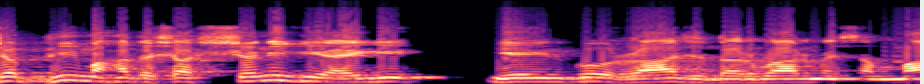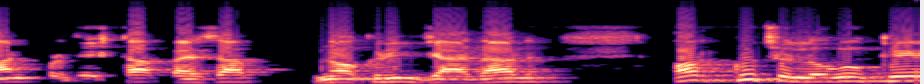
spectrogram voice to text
जब भी महादशा शनि की आएगी, ये इनको राज दरबार में सम्मान, प्रतिष्ठा, पैसा, नौकरी, जायदाद और कुछ लोगों के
